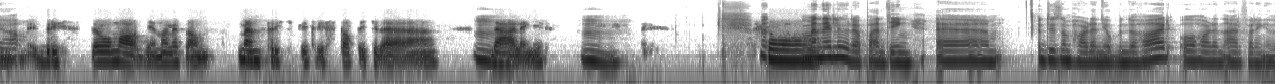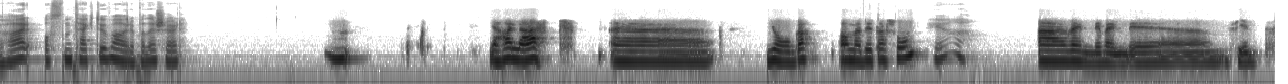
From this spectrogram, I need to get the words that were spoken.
Ja. brystet og magen og liksom Men fryktelig trist at ikke det, Mm. det er lenger. Mm. Så Men jeg lurer på en ting. Eh, du som har den jobben du har, og har den erfaringen du har, hvordan tar du vare på deg sjøl? Mm. Jeg har lært eh, yoga og meditasjon Ja. er veldig, veldig eh, fint.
